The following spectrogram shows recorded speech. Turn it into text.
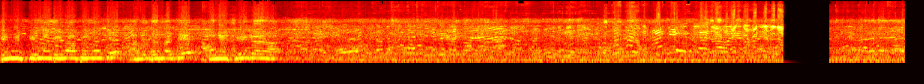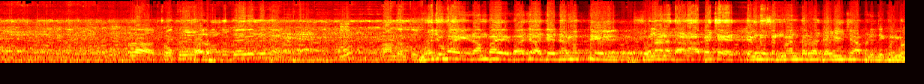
જેમને સ્ટીલના બેડા આપેલા છે આનંદરના છે અને સ્વીટ વજુભાઈ રામભાઈ વાજા જે દર વખતે સોનાના દાણા આપે છે તેમનું સન્માન કરવા જઈ રહી છે આપણી દીકરીઓ.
